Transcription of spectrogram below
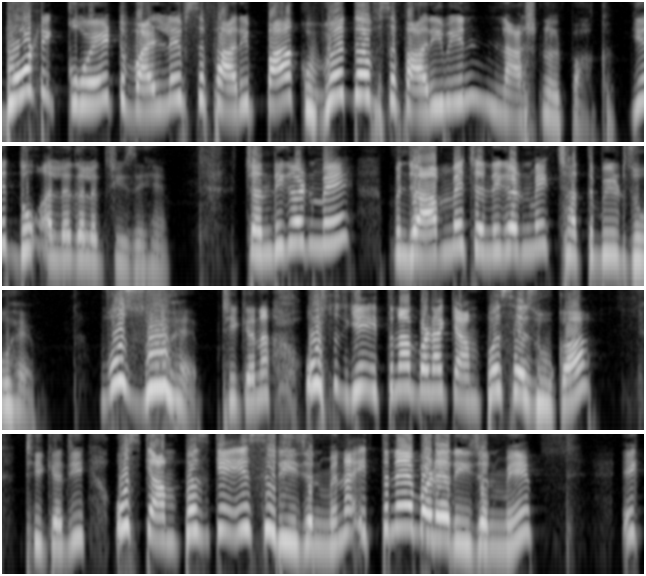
don't equate wildlife safari park with safari in national park ये दो अलग अलग चीज़ें हैं। चंडीगढ़ में, पंजाब में, चंडीगढ़ में एक छतबीड़ जू है। वो जू है, ठीक है ना? उस, ये इतना बड़ा कैंपस है जू का ठीक है जी। उस कैंपस के इस रीजन में ना, इतने बड़े रीजन में एक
